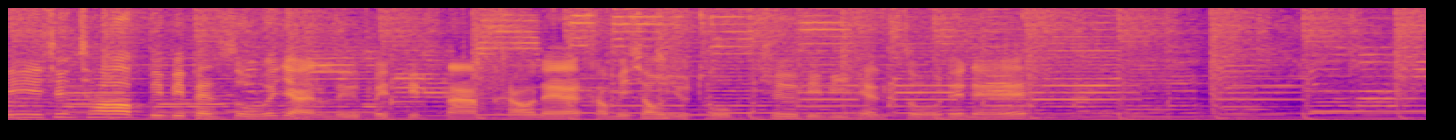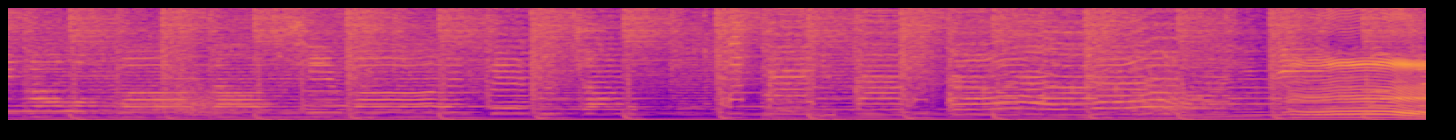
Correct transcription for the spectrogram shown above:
ที่ชื่นชอบ BB p e n s u ก็อย่าลืมไปติดตามเขานะ เขามีช่อง YouTube ชื่อ BB p e n s u ด้วยนะเออ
